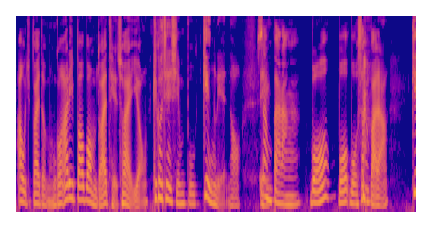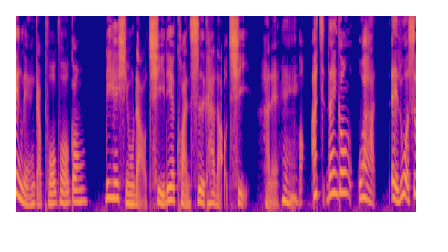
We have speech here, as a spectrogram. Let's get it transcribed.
啊，有一摆就问讲，啊，你包包毋都爱摕出来用？结果这个新妇竟然哦，送别人啊？无无无送别人，竟然甲婆婆讲，你迄伤老气，你迄款式较老气。看嘞，哦啊，但公哇，哎，如果是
